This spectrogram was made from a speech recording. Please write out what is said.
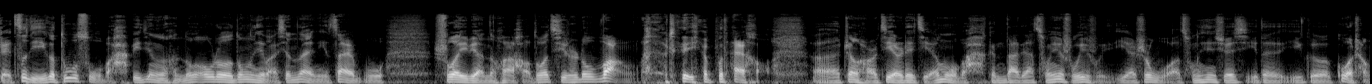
给自己一个督促吧，毕竟很多欧洲的东西吧，现在你再不说一遍的话，好多其实都忘了，这也不太好。呃，正好借着这节目吧，跟大家重新熟悉熟悉，也是我重新学习的一个过程。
